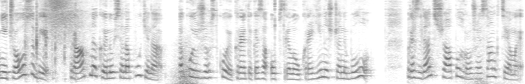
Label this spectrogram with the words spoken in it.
Нічого собі, Трамп накинувся на Путіна. Такої жорсткої критики за обстріли України ще не було. Президент США погрожує санкціями.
